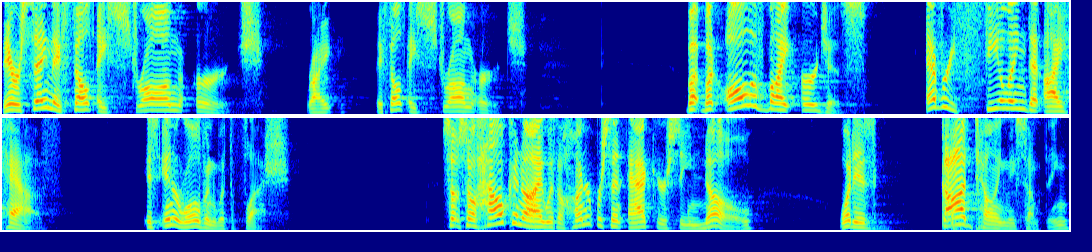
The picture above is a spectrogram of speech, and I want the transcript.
They were saying they felt a strong urge, right? They felt a strong urge. But, but all of my urges, every feeling that I have, is interwoven with the flesh. So, so how can I, with 100% accuracy, know what is God telling me something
